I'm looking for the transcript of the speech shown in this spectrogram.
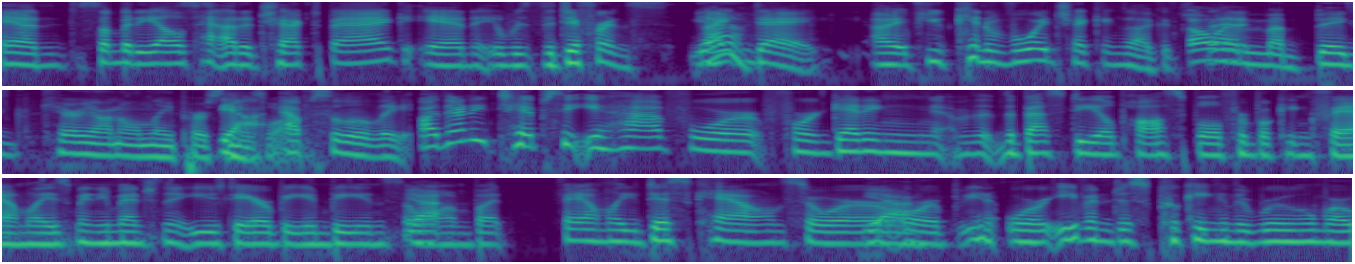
and somebody else had a checked bag, and it was the difference Yeah. night and day. Uh, if you can avoid checking luggage, Oh, I'm a big carry-on only person yeah, as well. absolutely. Are there any tips that you have for for getting the, the best deal possible for booking families? I mean, you mentioned that you used Airbnb and so Yeah. on, but family discounts or Yeah. or you know, or even just cooking in the room, or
